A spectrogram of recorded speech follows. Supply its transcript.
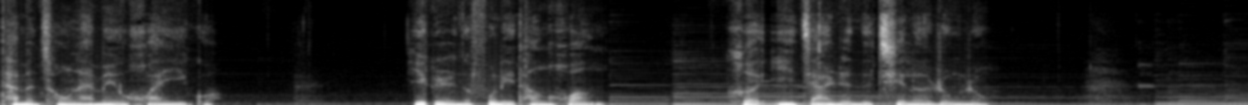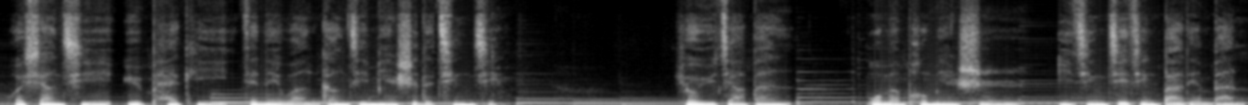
他们从来没有怀疑过。一个人的富丽堂皇，和一家人的其乐融融。我想起与 Peggy 在那晚刚见面时的情景。由于加班，我们碰面时已经接近八点半了。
